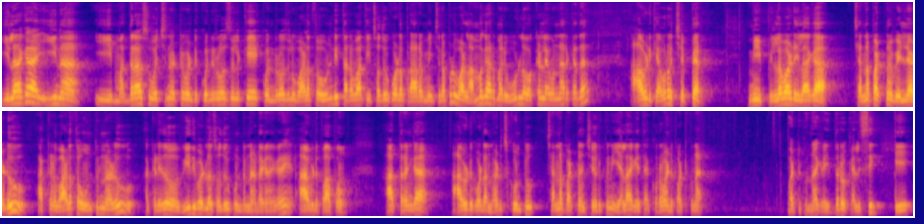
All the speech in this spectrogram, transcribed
ఇలాగా ఈయన ఈ మద్రాసు వచ్చినటువంటి కొన్ని రోజులకే కొన్ని రోజులు వాళ్ళతో ఉండి తర్వాత ఈ చదువు కూడా ప్రారంభించినప్పుడు వాళ్ళ అమ్మగారు మరి ఊళ్ళో ఒక్కళ్ళే ఉన్నారు కదా ఆవిడకి ఎవరో చెప్పారు మీ పిల్లవాడు ఇలాగా చెన్నపట్నం వెళ్ళాడు అక్కడ వాళ్ళతో ఉంటున్నాడు అక్కడ ఏదో వీధి బడిలో చదువుకుంటున్నాడు కానీ ఆవిడ పాపం ఆత్రంగా ఆవిడ కూడా నడుచుకుంటూ చెన్నపట్నం చేరుకుని ఎలాగైతే ఆ కుర్రవాడిని పట్టుకున్నారు. పట్టుకున్నాక ఇద్దరూ కలిసి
